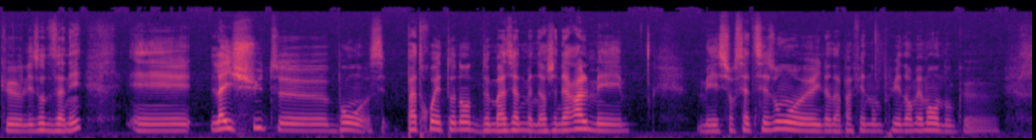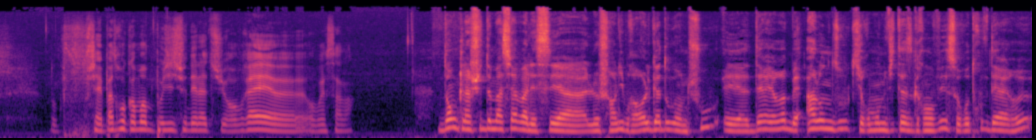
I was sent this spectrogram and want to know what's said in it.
que les autres années. Et là, il chute. bon, c'est pas trop étonnant de Mazia de manière générale, mais, mais sur cette saison, euh, il en a pas fait non plus énormément. Donc, euh, donc je savais pas trop comment me positionner là-dessus. En vrai, euh, en vrai, ça va. Donc la chute de Massia va laisser euh, le champ libre à Olgado Honshu et derrière eux, ben, Alonso qui remonte vitesse grand V se retrouve derrière eux.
